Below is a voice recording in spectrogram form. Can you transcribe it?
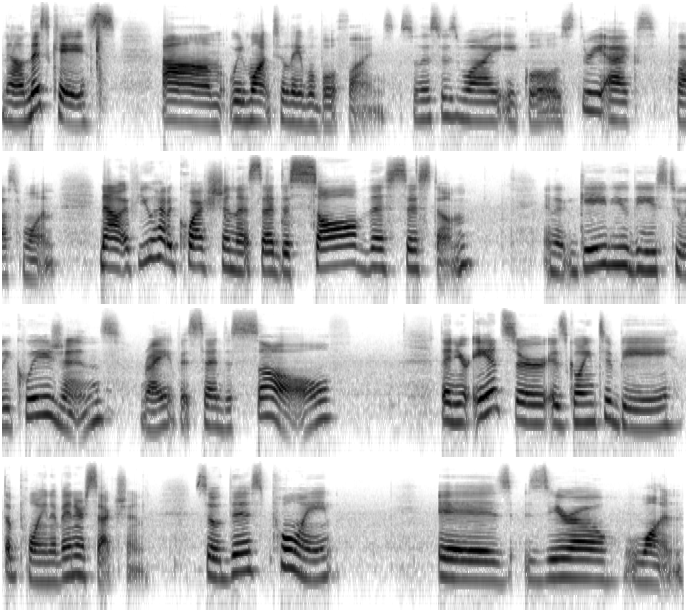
Now in this case, um, we'd want to label both lines. So this is y equals 3x plus 1. Now if you had a question that said to solve this system, and it gave you these two equations, right? If it said to solve, then your answer is going to be the point of intersection. So this point is 0, 1.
